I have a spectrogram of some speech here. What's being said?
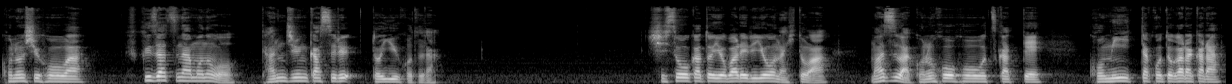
この手法は複雑なものを単純化するということだ。思想家と呼ばれるような人は、まずはこの方法を使って、込み入った事柄から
